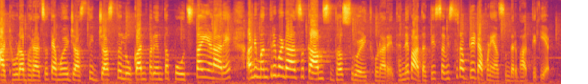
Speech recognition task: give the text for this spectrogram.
आठवडाभराचं त्यामुळे जास्तीत जास्त लोकांपर्यंत पोहोचता येणार आहे आणि मंत्रिमंडळाचं काम सुद्धा सुरळीत होणार आहे. धन्यवाद. अगदी सविस्तर अपडेट आपण या संदर्भात दिली आहे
